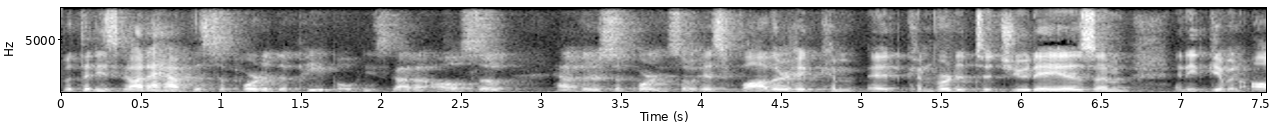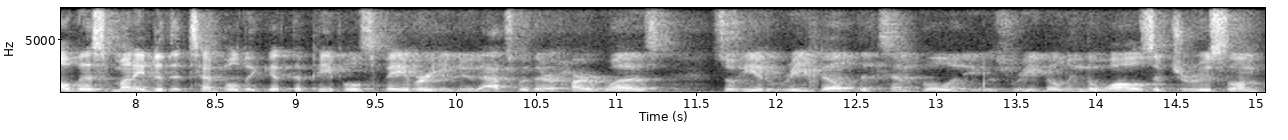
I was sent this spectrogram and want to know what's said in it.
but that he's got to have the support of the people. He's got to also have their support. And so his father had, com- had converted to Judaism and he'd given all this money to the temple to get the people's favor. He knew that's where their heart was. So he had rebuilt the temple and he was rebuilding the walls of Jerusalem.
